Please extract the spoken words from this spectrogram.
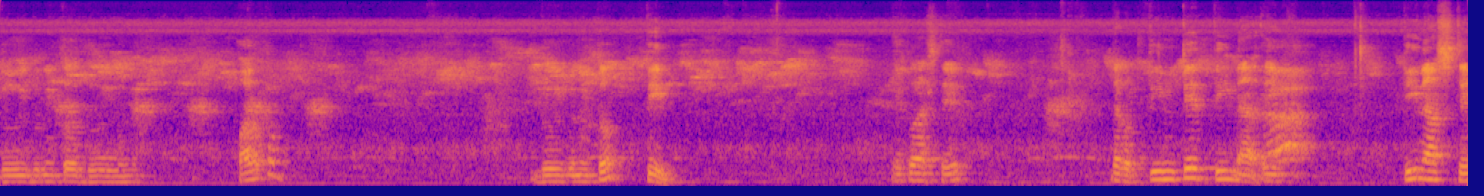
দুই গুণিত দুই গুণিত বারোটা দুই গুণিত তিন। এরপর আসছে দেখো, তিনটে তিন এই তিন আসছে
